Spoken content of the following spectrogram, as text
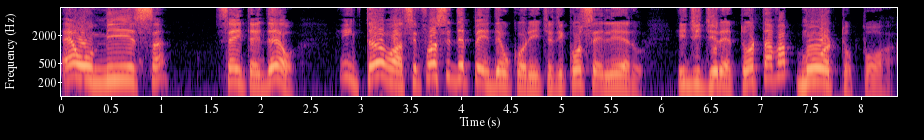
é omissa. Você entendeu? Então, ó, se fosse depender o Corinthians de conselheiro e de diretor, tava morto, porra.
